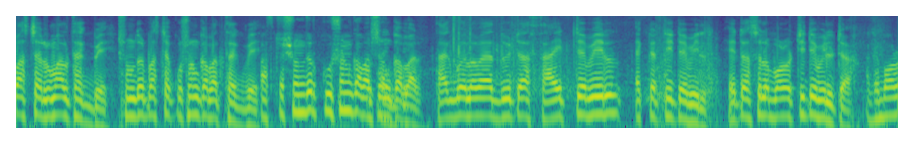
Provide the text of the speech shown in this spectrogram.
পাঁচটা রুমাল থাকবে সুন্দর পাঁচটা কুশন কাবার থাকবে। পাঁচটা সুন্দর কুশন কাবার কুশন কাবার থাকবে হলো ভাই দুইটা সাইড টেবিল একটা টি টেবিল এটা আসলে বড় টি। টেবিলটা আচ্ছা বড়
